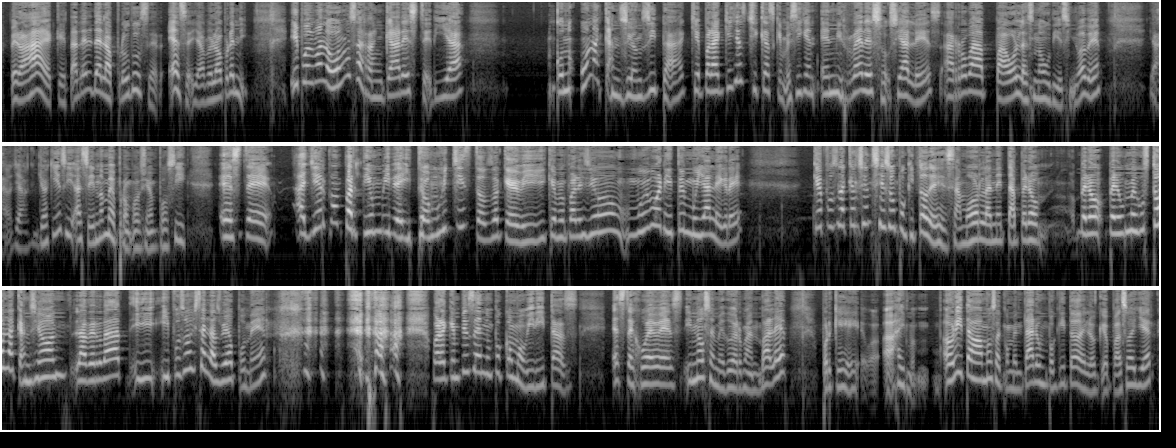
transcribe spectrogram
pero, ah, ¿qué tal el de la producer? Ese ya me lo aprendí. Y pues bueno, vamos a arrancar este día con una cancioncita que para aquellas chicas que me siguen en mis redes sociales, arroba paolasnow19, ya, ya, yo aquí sí haciéndome promoción, pues sí, este, ayer compartí un videito muy chistoso que vi, que me pareció muy bonito y muy alegre. Que pues la canción sí es un poquito de desamor, la neta, pero, pero, pero me gustó la canción, la verdad, y, y pues hoy se las voy a poner. Para que empiecen un poco moviditas este jueves y no se me duerman, ¿vale? Porque ay, ahorita vamos a comentar un poquito de lo que pasó ayer,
